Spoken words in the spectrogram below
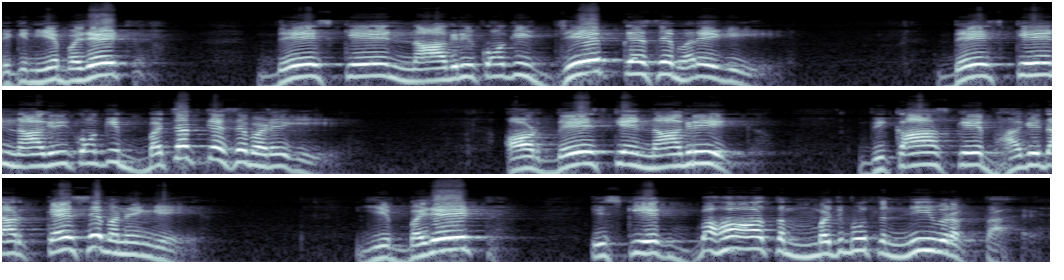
लेकिन ये बजट देश के नागरिकों की जेब कैसे भरेगी? देश के नागरिकों की बचत कैसे बढ़ेगी? और देश के नागरिक विकास के भागीदार कैसे बनेंगे? ये बजट इसकी एक बहुत मज़बूत नींव रखता है।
